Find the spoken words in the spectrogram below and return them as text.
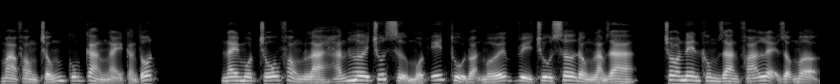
mà phòng chống cũng càng ngày càng tốt. Nay một chỗ phòng là hắn hơi chút xử một ít thủ đoạn mới vì Chu Sơ Đồng làm ra, cho nên không gian phá lệ rộng mở.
